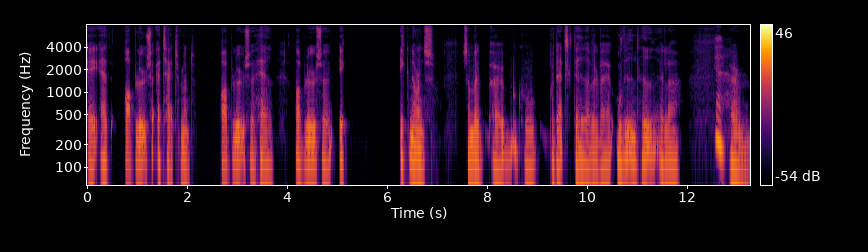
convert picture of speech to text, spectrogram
af at opløse attachment, opløse had, opløse ignorance, som vel øh, kunne på dansk, det hedder vel være uvidenhed, eller ja. øhm,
